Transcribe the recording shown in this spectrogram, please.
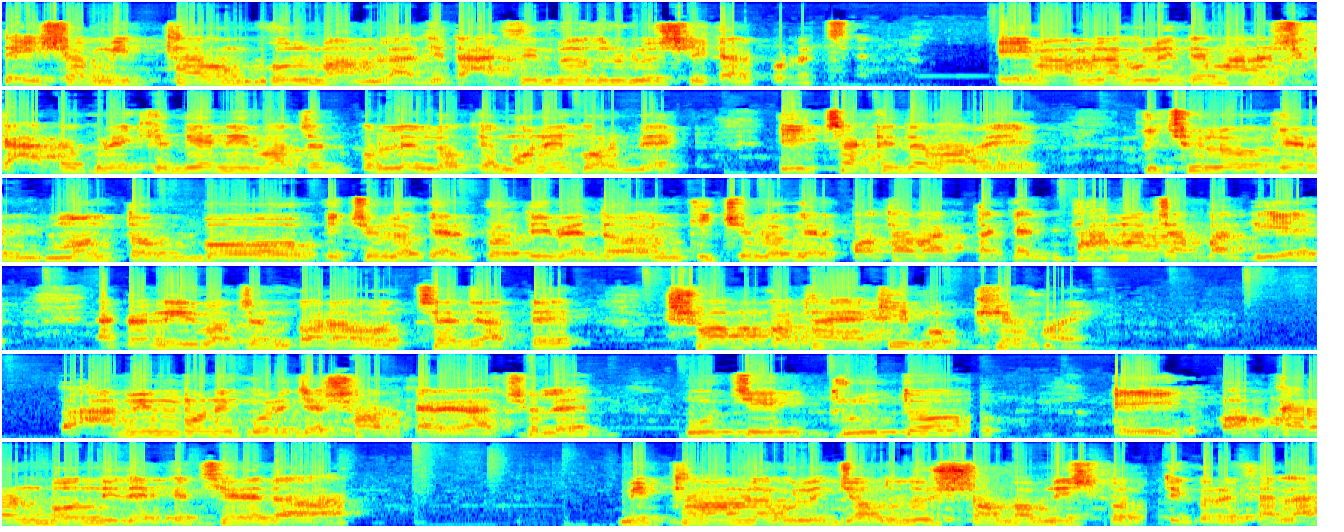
এইসব মিথ্যা এবং ভুল মামলা, যেটা আসিফ নজরুল স্বীকার করেছেন এই মামলাগুলিতে মানুষকে আটক রেখে দিয়ে নির্বাচন করলে লোকে মনে করবে ইচ্ছাকৃত ভাবে কিছু লোকের মন্তব্য, কিছু লোকের প্রতিবেদন, কিছু লোকের কথাবার্তাকে ধামাচাপা দিয়ে একটা নির্বাচন করা হচ্ছে যাতে সব কথা একই পক্ষে হয়। তো আমি মনে করি যে সরকারের আসলে উচিত দ্রুত এই অকারণ বন্দীদেরকে ছেড়ে দেওয়া, মিথ্যা মামলাগুলি যতদূর সম্ভব নিষ্পত্তি করে ফেলা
